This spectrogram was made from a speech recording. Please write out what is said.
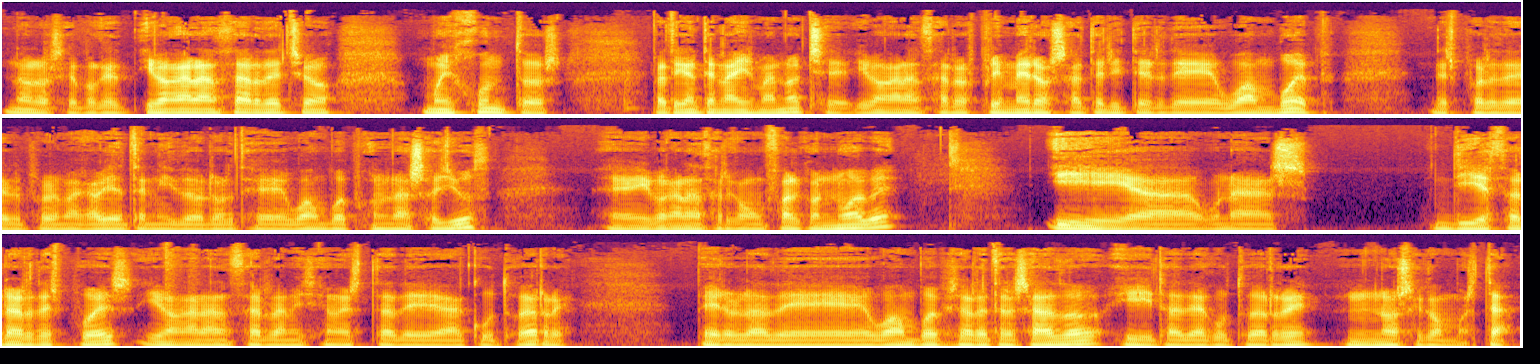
no lo sé, porque iban a lanzar, de hecho, muy juntos, prácticamente en la misma noche, iban a lanzar los primeros satélites de OneWeb, después del problema que habían tenido los de OneWeb con la Soyuz, eh, iban a lanzar con un Falcon 9, y a unas 10 horas después iban a lanzar la misión esta de Acuto R. Pero la de OneWeb se ha retrasado y la de Acuto R no sé cómo está.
